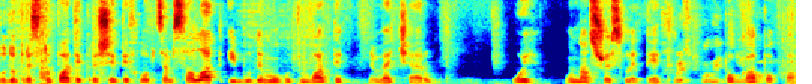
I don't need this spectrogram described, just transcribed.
Буду приступати кришити хлопцям салат і будемо готувати вечеру. Ой, у нас щось летить. Пока-пока.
